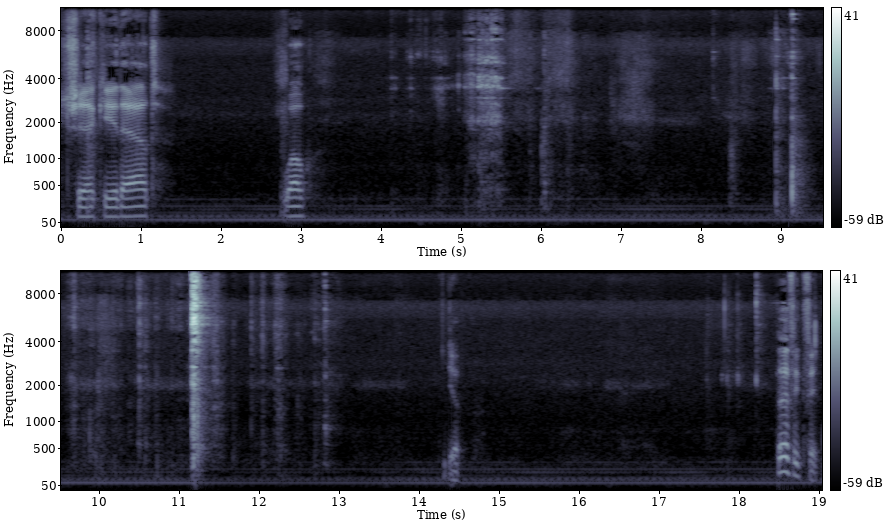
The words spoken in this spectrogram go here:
Check it out. Whoa. Yep. Perfect fit.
